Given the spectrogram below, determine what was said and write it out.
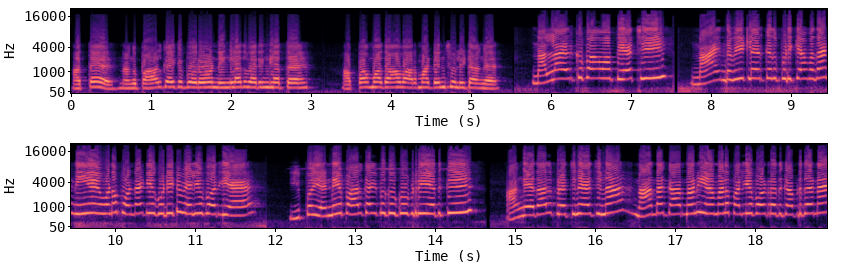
அத்தை நாங்க பால் காய்க்க போறோம். நீங்களாவது வரீங்களா அத்தை? அப்பா அம்மா தான் வரமாட்டேன்னு சொல்லிட்டாங்க. நல்லா இருக்குப்பா உன் பேச்சு. நான் இந்த வீட்ல இருக்கிறது பிடிக்காம தான் நீ இவன பொண்டாட்டிய கூட்டிட்டு வெளிய போறியே. இப்போ என்னைய பால் காய்ப்புக்கு கூப்பிடுறிய எதுக்கு? அங்க ஏதாவது பிரச்சனை ஆச்சுன்னா நான் தான் காரணம்னு என் மேல பழிய போடுறதுக்கு அப்படிதானே?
